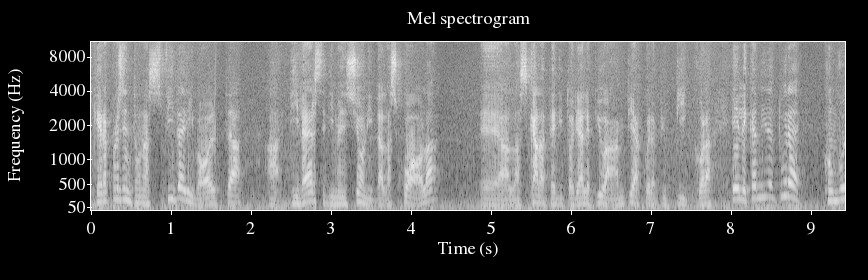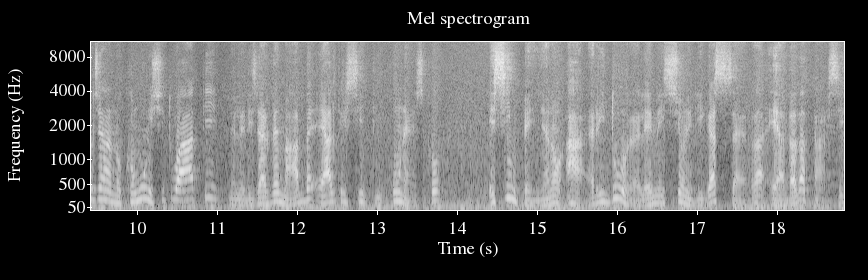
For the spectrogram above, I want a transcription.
che rappresenta una sfida rivolta a diverse dimensioni, dalla scuola eh, alla scala territoriale più ampia a quella più piccola e le candidature coinvolgeranno comuni situati nelle riserve MAB e altri siti UNESCO e si impegnano a ridurre le emissioni di gas serra e ad adattarsi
